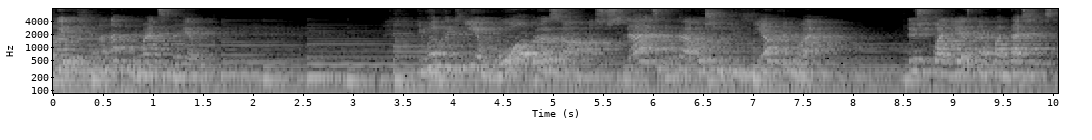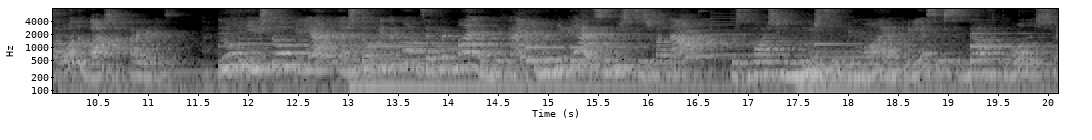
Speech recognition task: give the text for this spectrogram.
на выдохе она поднимается наверх. И вот таким образом осуществляется такая очень приемлемая, очень полезная подача кислорода в ваш организм. Ну и что приятное, что при таком диафрагмальном дыхании напрягаются мышцы живота, то есть ваши мышцы прямая, пресс и всегда в тонусе,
